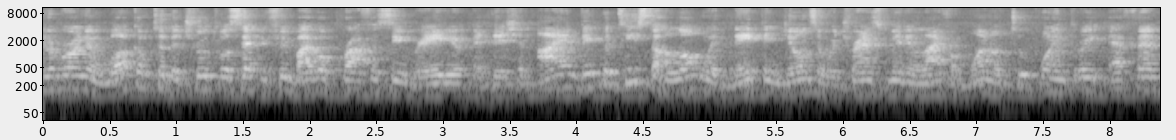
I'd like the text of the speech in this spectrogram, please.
And hello everyone and welcome to the Truth Will Set You Free Bible Prophecy Radio Edition. I am Vic Batista along with Nathan Jones and we're transmitting live from 102.3 FM,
